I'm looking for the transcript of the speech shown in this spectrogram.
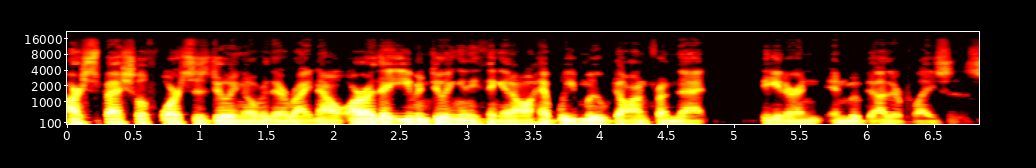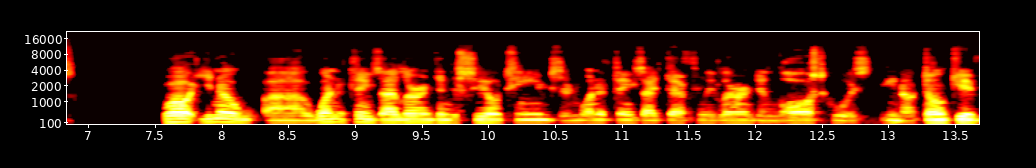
our special forces doing over there right now, or are they even doing anything at all? Have we moved on from that theater and, and moved to other places? Well, you know, uh, one of the things I learned in the SEAL teams, and one of the things I definitely learned in law school is, you know, don't give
